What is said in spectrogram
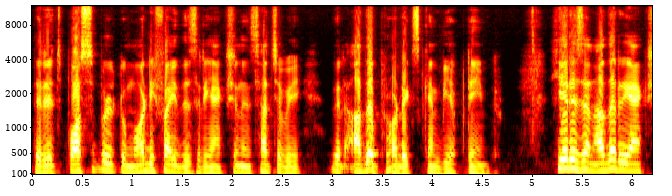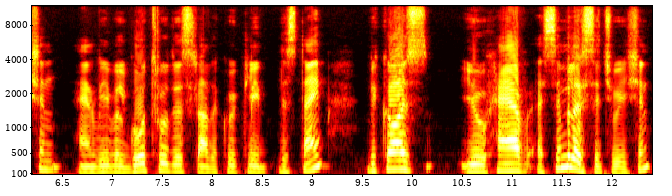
that it is possible to modify this reaction in such a way that other products can be obtained. Here is another reaction and we will go through this rather quickly this time, because you have a similar situation.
